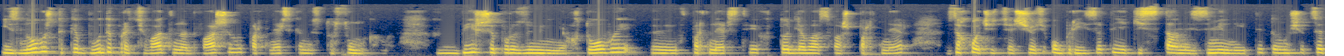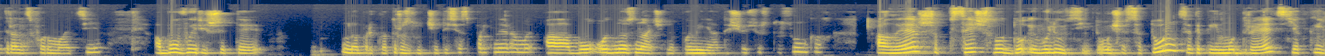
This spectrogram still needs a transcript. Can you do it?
і знову ж таки буде працювати над вашими партнерськими стосунками. Більше порозуміння, хто ви е, в партнерстві, хто для вас ваш партнер. Захочеться щось обрізати, якісь стани змінити, тому що це трансформація, або вирішити, наприклад, розлучитися з партнерами, або однозначно поміняти щось у стосунках. Але щоб все йшло до еволюції, тому що Сатурн це такий мудрець, який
